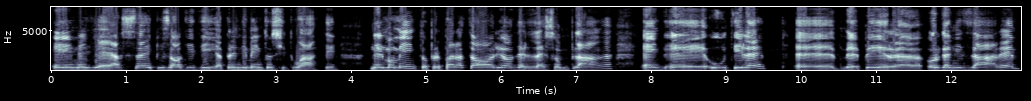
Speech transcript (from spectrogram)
e negli EAS, episodi di apprendimento situati. Nel momento preparatorio del lesson plan è, è utile eh, per organizzare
